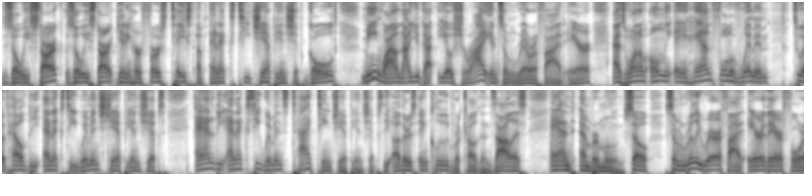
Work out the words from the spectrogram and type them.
Zoey Stark. Zoey Stark getting her first taste of NXT Championship gold. Meanwhile, now you've got Io Shirai in some rarefied air as one of only a handful of women to have held the NXT Women's Championships and the NXT Women's Tag Team Championships. The others include Raquel Gonzalez and Ember Moon. So, some really rarefied air there for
